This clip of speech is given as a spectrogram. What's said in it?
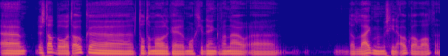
Ehm, dus dat behoort ook uh, tot de mogelijkheden. Mocht je denken van nou, uh, dat lijkt me misschien ook wel wat. Uh,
